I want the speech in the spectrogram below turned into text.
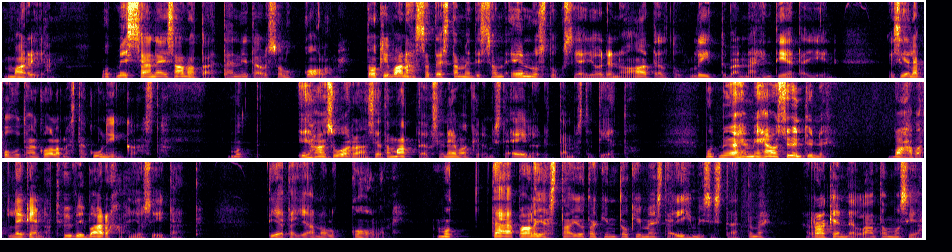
Marian. Mutta missään ei sanota, että niitä olisi ollut kolme. Toki vanhassa testamentissa on ennustuksia, joiden on ajateltu liittyvän näihin tietäjiin. Ja siellä puhutaan kolmesta kuninkaasta. Mutta ihan suoraan sieltä Matteuksen evankeliumista ei löydy tämmöistä tietoa. Mutta myöhemmin on syntynyt vahvat legendat hyvin varhain jo siitä, että tietäjiä on ollut kolme. Mutta tämä paljastaa jotakin toki meistä ihmisistä, että me rakennellaan tuommoisia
